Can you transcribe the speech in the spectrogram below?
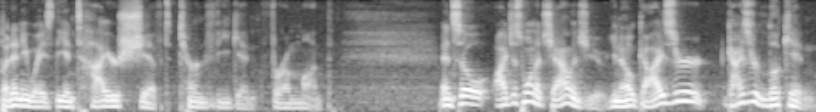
But, anyways, the entire shift turned vegan for a month. And so I just want to challenge you. You know, guys are guys are looking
